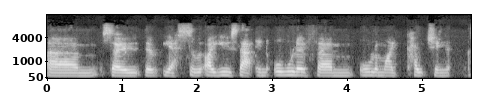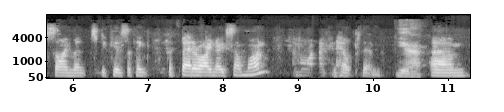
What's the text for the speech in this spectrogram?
Um, so the yes, so I use that in all of um, all of my coaching assignments because I think the better I know someone, the more I can help them. yeah Um,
